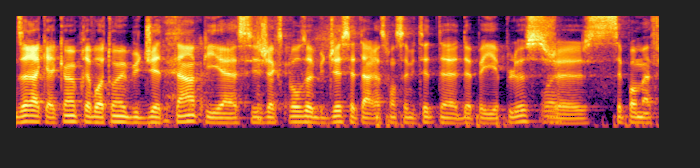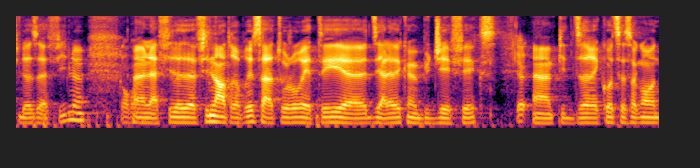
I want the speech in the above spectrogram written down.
dire à quelqu'un prévois-toi un budget de temps, puis si j'explose le budget, c'est ta responsabilité de, de payer plus. Ouais. Je- C'est pas ma philosophie là. la philosophie de l'entreprise, ça a toujours été d'y aller avec un budget fixe. Euh, puis de dire écoute c'est ça qu'on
